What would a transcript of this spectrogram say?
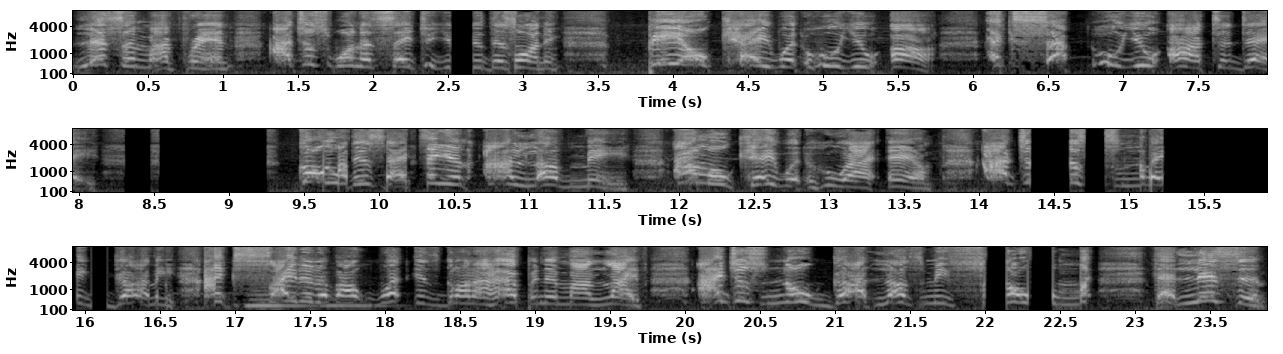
Listen, my friend, I just want to say to you this morning, be okay with who you are. Accept who you are today. Go this day saying, I love me. I'm okay with who I am. I just love God me. I'm excited about what is going to happen in my life. I just know God loves me so much that listen,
